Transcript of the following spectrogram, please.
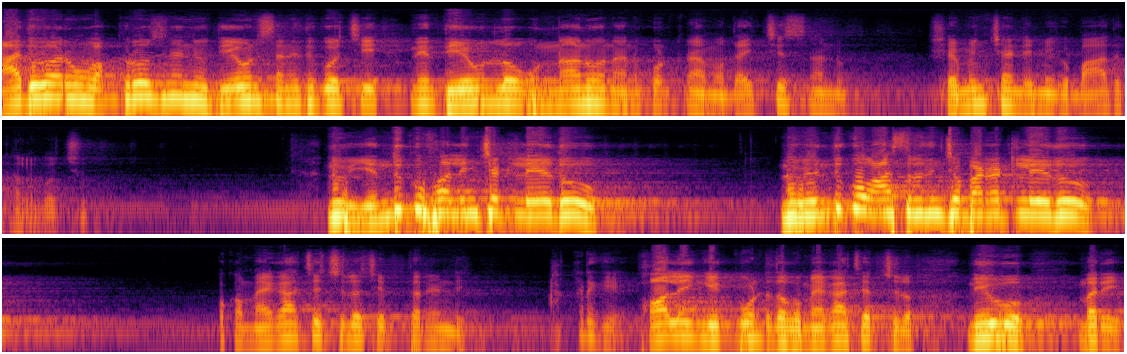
ఆదివారం ఒక్కరోజు నేను దేవుని సన్నిధికి వచ్చి నేను దేవునిలో ఉన్నాను అని అనుకుంటున్నాము? దయచేసి నన్ను క్షమించండి మీకు బాధ కలగొచ్చు. నువ్వు ఎందుకు ఫలించట్లేదు? నువ్వు ఎందుకు ఆశ్రదించబడట్లేదు? ఒక మెగా చర్చిలో చెప్తారండి. అక్కడికి ఫాలోయింగ్ ఎక్కువ ఉంటుంది ఒక మెగా చర్చిలో. నీవు మరి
